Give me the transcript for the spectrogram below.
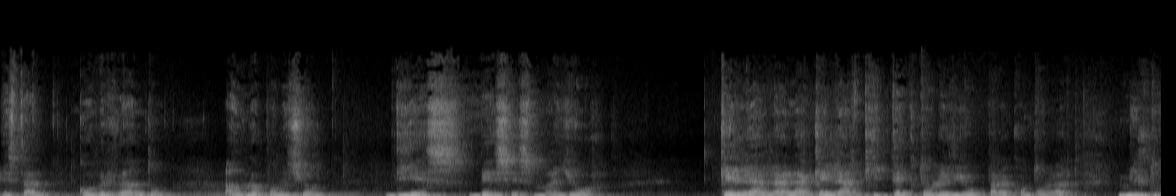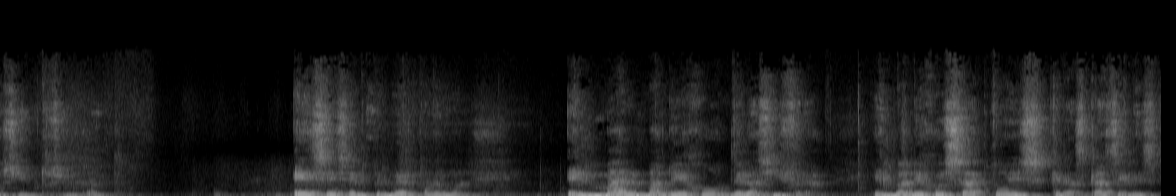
están gobernando a una población 10 veces mayor que la, la, que el arquitecto le dio para controlar 1250. Ese es el primer problema, el mal manejo de la cifra. El manejo exacto es que las cárceles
